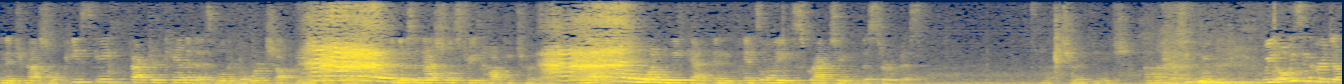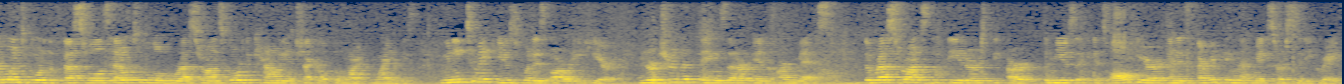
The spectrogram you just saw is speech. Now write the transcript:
an international peace gate. Factor Canada is holding a workshop and there's a national street hockey tournament. And that's in one weekend, and it's only scratching the surface. Turn page. Uh, we always encourage everyone to go to the festivals, head out to the local restaurants, go to the county and check out the wineries. We need to make use of what is already here. Nurture the things that are in our midst. The restaurants, the theaters, the art, the music, it's all here and it's everything that makes our city great.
